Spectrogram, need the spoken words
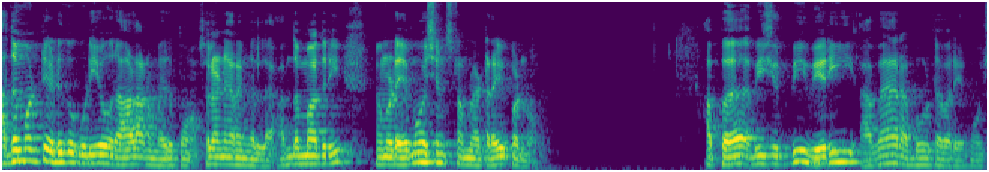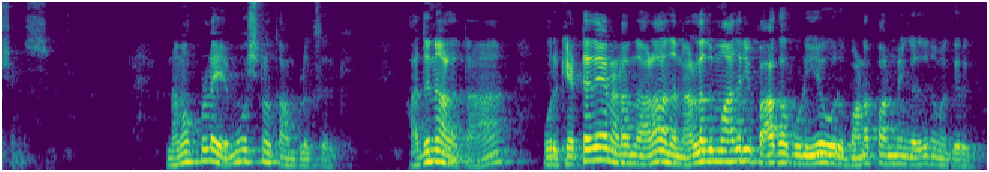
அதை மட்டும் எடுக்கக்கூடிய ஒரு ஆளாக நம்ம இருப்போம் சில நேரங்களில். அந்த மாதிரி நம்மளோட எமோஷன்ஸ் நம்மளை ட்ரை பண்ணும். அப்போ we should be very aware about our emotions நமக்குள்ளே எமோஷனல் காம்ப்ளெக்ஸ் இருக்குது அதனால தான் ஒரு கெட்டதே நடந்தாலும் அது நல்லது மாதிரி பார்க்கக்கூடிய ஒரு மனப்பான்மைங்கிறது நமக்கு இருக்குது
